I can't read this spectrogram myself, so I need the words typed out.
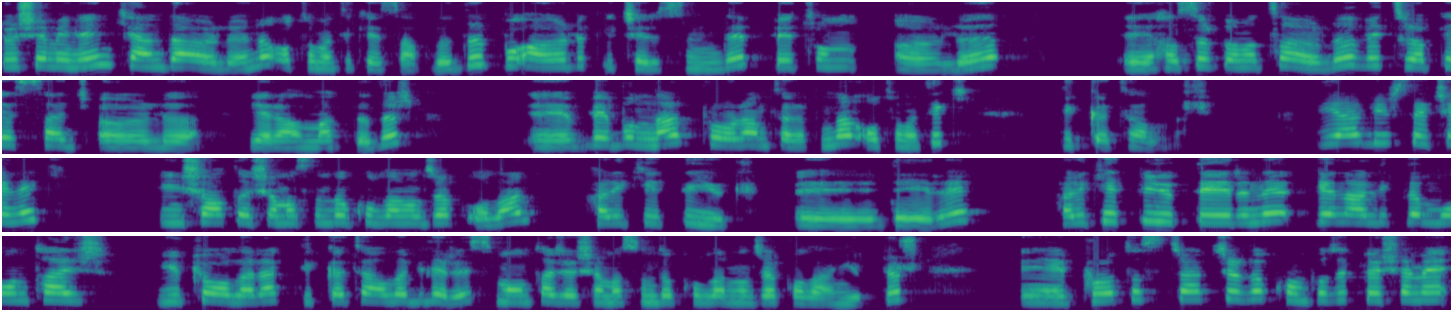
döşemenin kendi ağırlığını otomatik hesapladı. Bu ağırlık içerisinde beton ağırlığı, e, hasır donatı ağırlığı ve trapez sac ağırlığı yer almaktadır. E, ve bunlar program tarafından otomatik dikkate alınır. Diğer bir seçenek inşaat aşamasında kullanılacak olan hareketli yük e, değeri. Hareketli yük değerini genellikle montaj yükü olarak dikkate alabiliriz. Montaj aşamasında kullanılacak olan yüktür. E, Protostructure'da kompozit döşeme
